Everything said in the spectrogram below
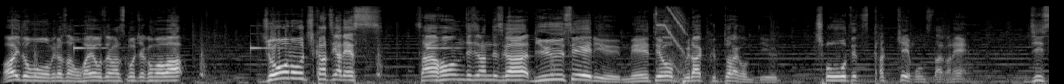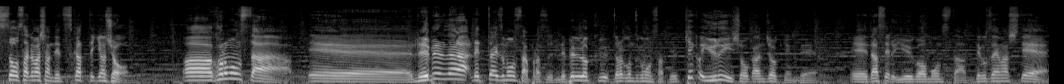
はいどうも皆さんおはようございます。こんにちはこんばんは。城之内克也です。さあ本日なんですが流星竜メテオブラックドラゴンっていう超絶かっけえモンスターがね実装されましたんで使っていきましょう。あーこのモンスター、えー、レベル7レッドアイズモンスタープラスレベル6ドラゴンズモンスターっていう結構緩い召喚条件で、えー出せる融合モンスターでございまして。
